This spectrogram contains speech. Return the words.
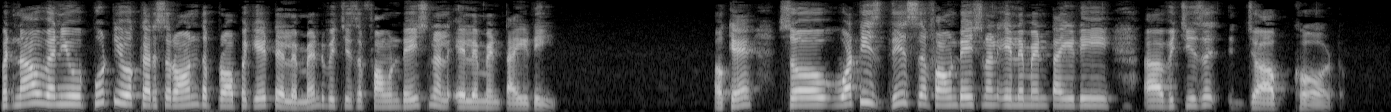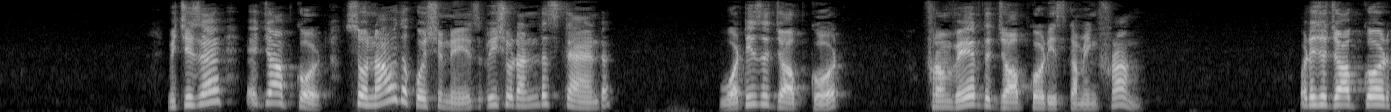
But now when you put your cursor on the propagate element, which is a foundational element ID. Okay, so what is this foundational element ID, uh, which is a job code? Which is a, a job code. So now the question is, we should understand what is a job code from where the job code is coming from. What is a job code?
